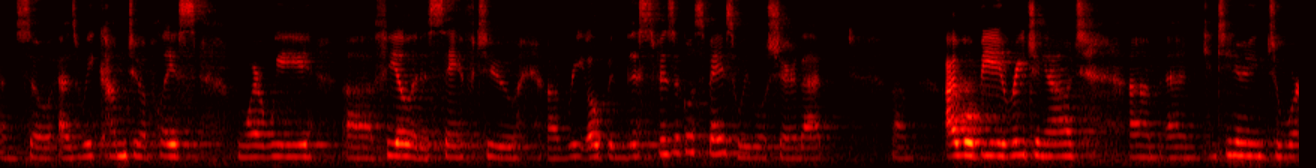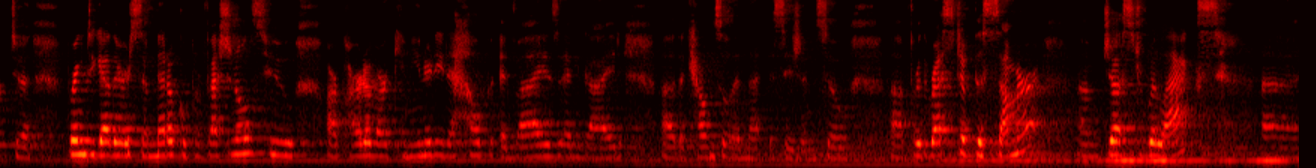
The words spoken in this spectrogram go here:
And so as we come to a place where we uh, feel it is safe to uh, reopen this physical space, we will share that. Um, I will be reaching out um, and continuing to work to bring together some medical professionals who are part of our community to help advise and guide uh, the council in that decision. So uh, for the rest of the summer, um, just relax. Uh,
